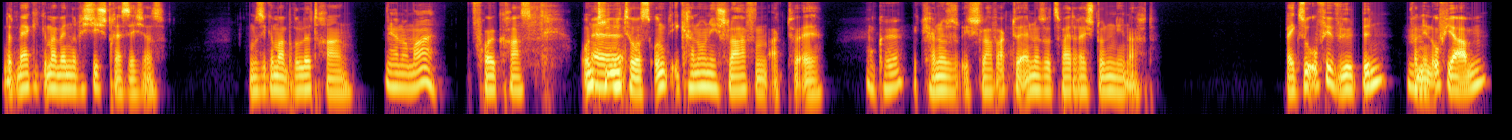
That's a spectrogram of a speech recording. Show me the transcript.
Das merke ich immer, wenn richtig stressig ist. Muss ich immer Brille tragen. Ja, normal. Voll krass. Und Äh. Tinnitus. Und ich kann auch nicht schlafen aktuell. Okay. Ich, kann nur, ich schlafe aktuell nur so zwei, drei Stunden die Nacht. Weil ich so aufgewühlt bin von Hm. den Aufgaben,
